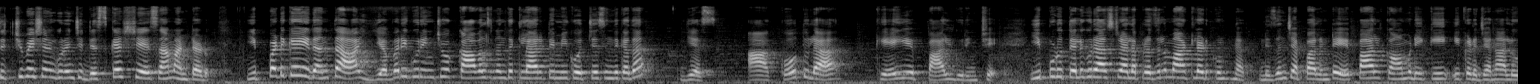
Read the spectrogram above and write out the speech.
సిచ్యువేషన్ గురించి డిస్కస్ చేశామంటాడు. ఇప్పటికే ఇదంతా ఎవరి గురించో కావాల్సినంత క్లారిటీ మీకు వచ్చేసింది కదా? ఎస్. ఆ కోతుల కేఏ పాల్ గురించే. ఇప్పుడు తెలుగు రాష్ట్రాల ప్రజలు మాట్లాడుకుంటున్నారు నిజం చెప్పాలంటే పాల్ కామెడీకి ఇక్కడ జనాలు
